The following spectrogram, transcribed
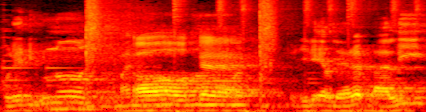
kuliah di di Oh, oke. UNUD. Jadi LDR Bali,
